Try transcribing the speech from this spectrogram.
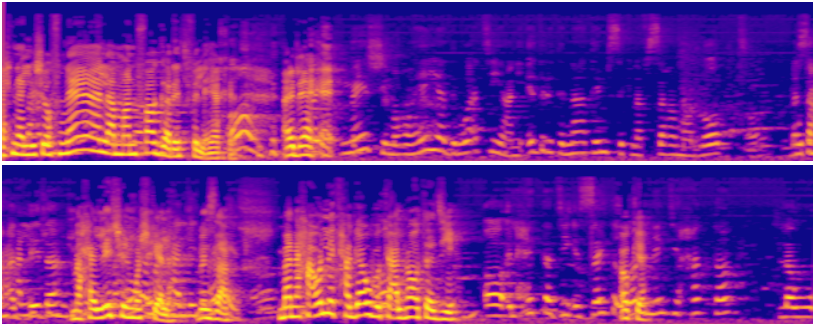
إحنا اللي شفناه لما انفجرت في الآخر. آه. طيب ماشي. ما هو هي دلوقتي يعني قدرت إنها تمسك نفسها مرات متعددة. ما حلتش المشكلة. بالظبط. ما أنا هقول لك هجاوبك على النقطة دي. آه الحتة دي إزاي. تقدري إن انت حتى لو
